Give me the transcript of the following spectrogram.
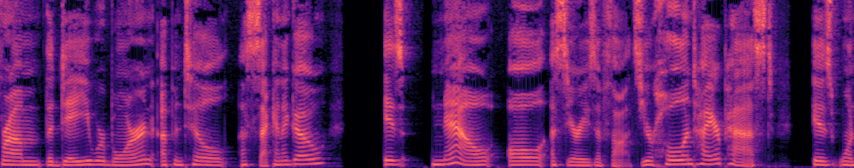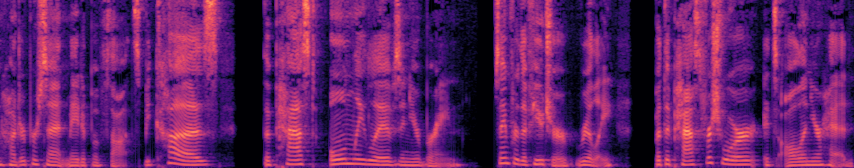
from the day you were born up until a second ago is now all a series of thoughts. Your whole entire past is 100% made up of thoughts because the past only lives in your brain. Same for the future, really. But the past for sure, it's all in your head.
